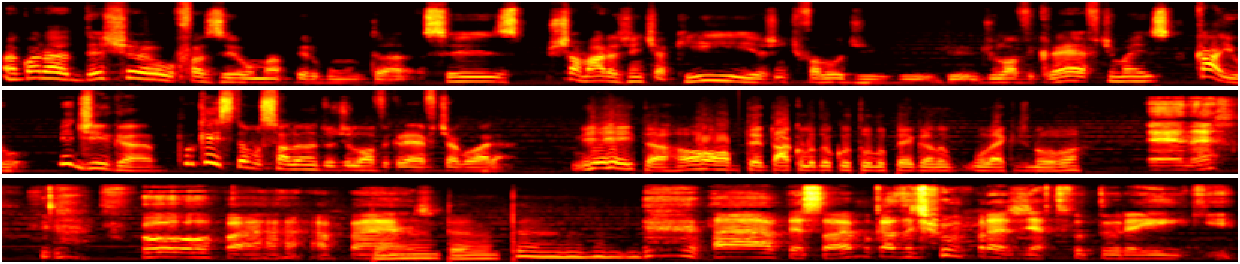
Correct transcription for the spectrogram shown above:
Agora, deixa eu fazer uma pergunta. Vocês chamaram a gente aqui, a gente falou de, de- de- Lovecraft, mas. Caio, me diga, por que estamos falando de Lovecraft agora? Eita, ó o tentáculo do Cutulo pegando o moleque de novo, ó. É, né? Opa, rapaz. Tan, tan, tan. Ah, pessoal, é por causa de um projeto futuro aí que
